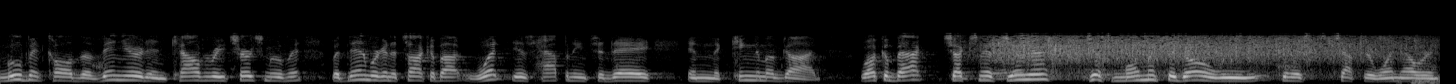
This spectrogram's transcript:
movement called the Vineyard and Calvary Church Movement. But then we're going to talk about what is happening today in the kingdom of God. Welcome back, Chuck Smith Jr. Just moments ago, we finished chapter one. Now we're in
